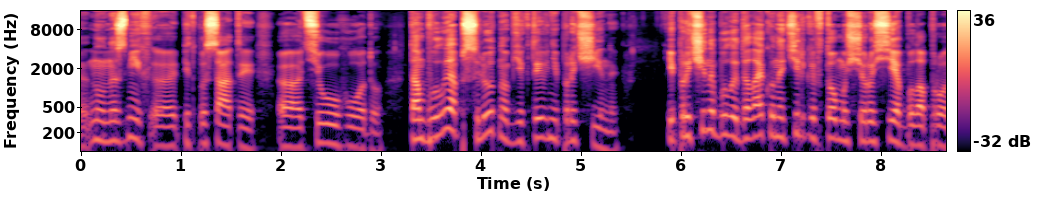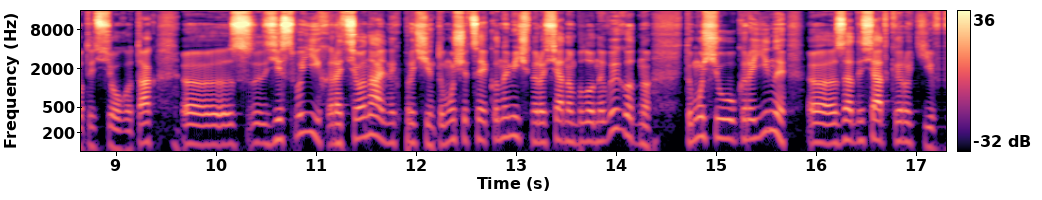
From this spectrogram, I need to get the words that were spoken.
ну не зміг е, підписати цю угоду. Там були абсолютно об'єктивні причини. І причини були далеко не тільки в тому, що Росія була проти цього, так е, зі своїх раціональних причин, тому що це економічно росіянам було невигодно, тому що у України е, за десятки років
